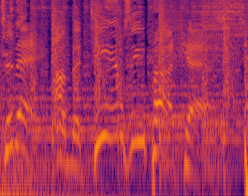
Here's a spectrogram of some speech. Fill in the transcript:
Today on the TMZ Podcast.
